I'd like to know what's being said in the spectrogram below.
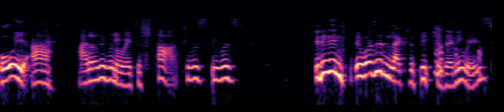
oh yeah, I don't even know where to start. It was, it was, it didn't. It wasn't like the pictures, anyways.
